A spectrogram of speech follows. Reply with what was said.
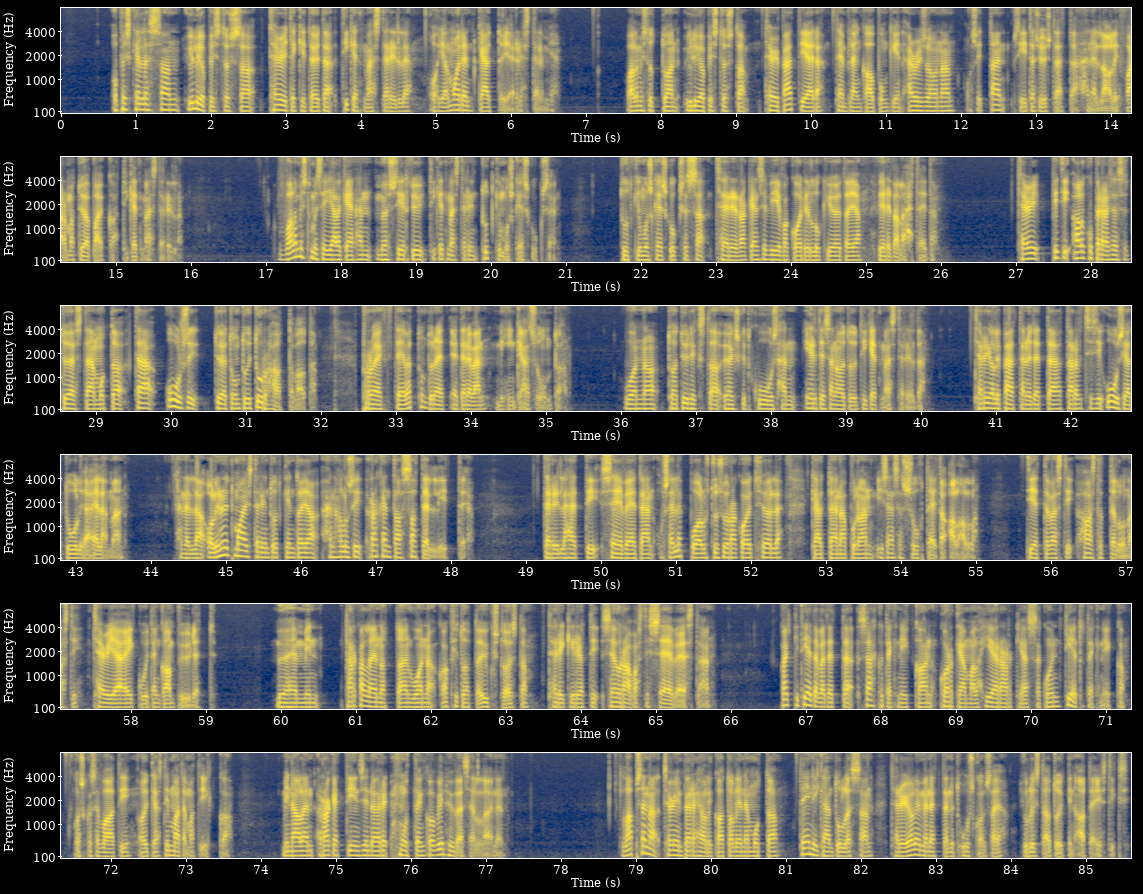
Opiskellessaan yliopistossa Terry teki töitä Ticketmasterille ohjelmoiden käyttöjärjestelmiä. Valmistuttuaan yliopistosta Terry päätti jäädä Templen kaupunkiin Arizonaan osittain siitä syystä, että hänellä oli farmatyöpaikka Ticketmasterilla. Valmistumisen jälkeen hän myös siirtyi Ticketmasterin tutkimuskeskukseen. Tutkimuskeskuksessa Terry rakensi viivakoodin lukijoita ja virtalähteitä. Terry piti alkuperäisessä työstään, mutta tämä uusi työ tuntui turhauttavalta. Projektit eivät tuntuneet etenevän mihinkään suuntaan. Vuonna 1996 hän irtisanoitui Ticketmasterilta. Terry oli päättänyt, että tarvitsisi uusia tuulia elämään. Hänellä oli nyt maisterin tutkinto ja hän halusi rakentaa satelliitteja. Terry lähetti CVtään useille puolustusurakoitsijoille käyttäen apunaan isänsä suhteita alalla. Tiettävästi haastatteluun asti Terryä ei kuitenkaan pyydetty. Myöhemmin, tarkalleen ottaen vuonna 2011, Terry kirjoitti seuraavasti CVstään – kaikki tietävät, että sähkötekniikka on korkeammalla hierarkiassa kuin tietotekniikka, koska se vaatii oikeasti matematiikkaa. Minä olen rakettiinsinööri, mutta en kovin hyvä sellainen. Lapsena Terryn perhe oli katolinen, mutta teinikään tullessaan Terry oli menettänyt uskonsa ja julistautuikin ateistiksi.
